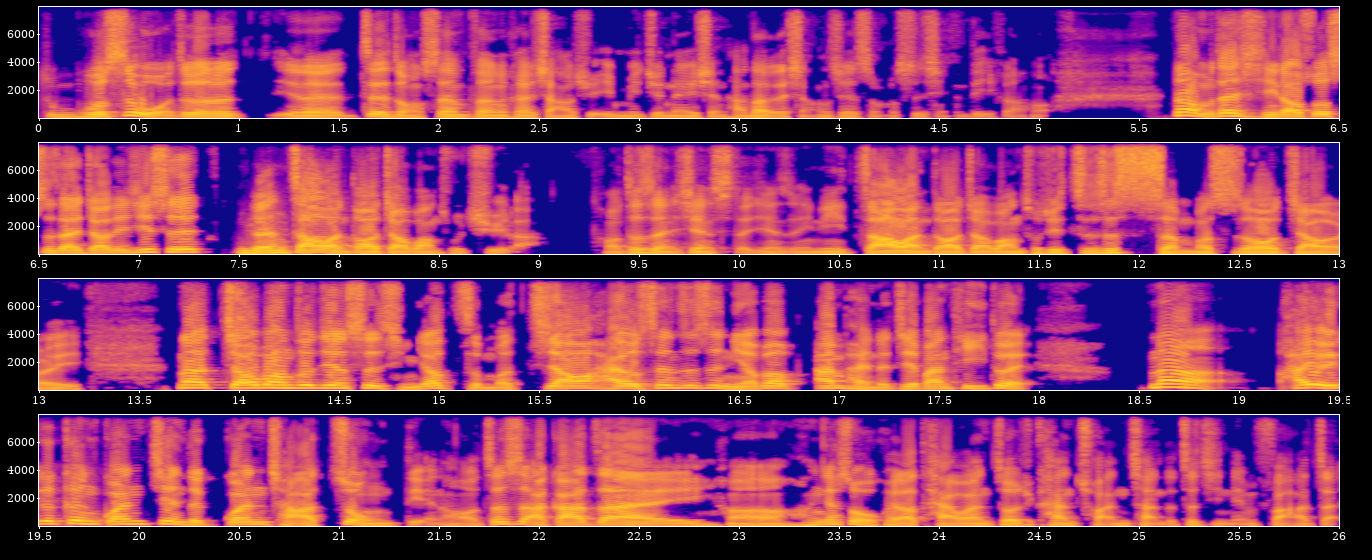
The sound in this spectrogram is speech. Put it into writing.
就不是我这个呃这种身份很想要去 imagination，他到底在想些什么事情的地方哈。那我们再提到说实在交替，其实人早晚都要交棒出去了。好，这是很现实的一件事情，你早晚都要交棒出去，只是什么时候交而已。那交棒这件事情要怎么交，还有甚至是你要不要安排你的接班梯队？那还有一个更关键的观察重点哈，这是阿嘎在啊，应该是我回到台湾之后去看船产的这几年发展，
